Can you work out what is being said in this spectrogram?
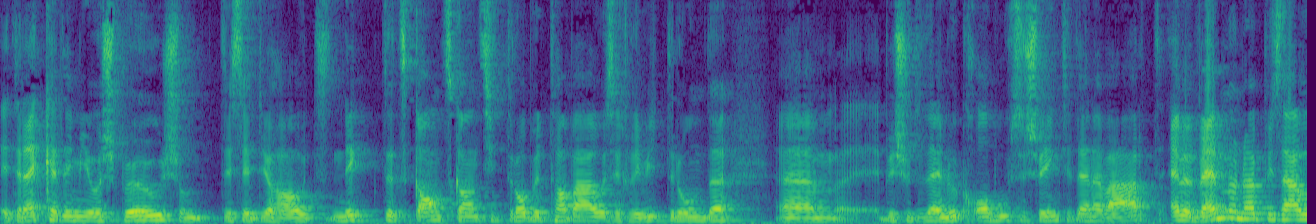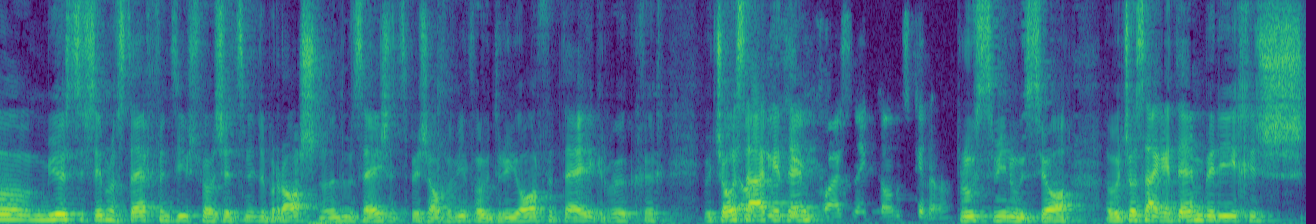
in der Akademie spielst und die sind ja halt nicht das ganz, ganze Trobbetabelle, ein bisschen weiter unten, ähm, bist du dann wirklich oben rausgeschwingt in diesen Wert. Eben, wenn man etwas auch müsste, ist immer das Defensivspiel, das ist jetzt nicht überraschend. Wenn du sagst, jetzt bist du auf wie viel, drei Jahre Verteidiger wirklich, würde schon ja, sagen, dem, ich weiß nicht ganz genau. Plus, minus, ja. Ich würde schon sagen, in diesem Bereich ist,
